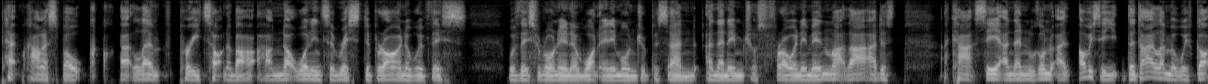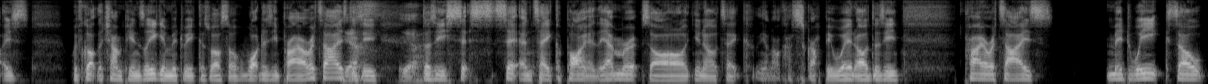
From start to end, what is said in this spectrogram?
Pep kind of spoke at length pre Tottenham about how not wanting to risk De Bruyne with this with this running and wanting him hundred percent, and then him just throwing him in like that. I just I can't see it. And then we're going to obviously the dilemma we've got is we've got the Champions League in midweek as well. So what does he prioritise? Yes, does he yeah. does he sit sit and take a point at the Emirates, or you know take you know a scrappy win, or does he prioritise midweek? So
